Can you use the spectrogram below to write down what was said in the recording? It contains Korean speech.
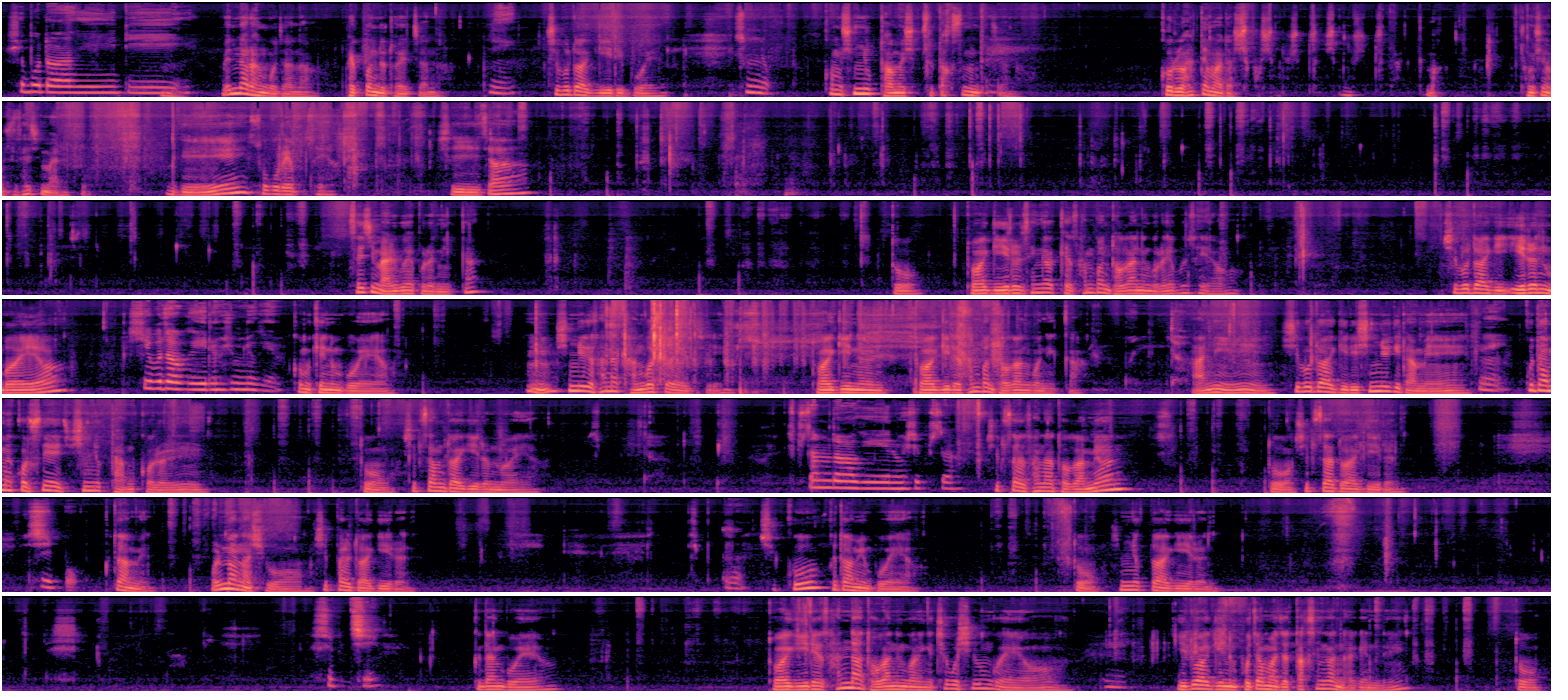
15 더하기 1이 맨날 한 거잖아. 100번도 더 했잖아. 네. 15 더하기 1이 뭐예요? 16. 그럼 16 다음에 17 딱 쓰면 되잖아. 그거를 할 때마다 15, 16, 17, 16, 17 이렇게 막 정신없이 세지 말고 여기 속으로 해보세요. 시작. 세지 말고 해보려니까 또 더하기 1을 생각해서 한 번 더 가는 걸로 해보세요. 15 더하기 1은 뭐예요? 15 더하기 1은 16이에요. 그럼 걔는 뭐예요? 응, 16에서 하나 간 거 써야지. 더하기는 더하기 1에서 한 번 더 간 거니까. 아니, 15 더하기 1이 16이라며. 네. 그 다음에 걸 써야지, 16 다음 거를. 또, 13 더하기 1은 뭐예요? 13 더하기 1은 14. 14에서 하나 더 가면, 또, 14 더하기 1은 15. 그 다음에 얼마나 쉬워? 18 더하기 1은 9. 19, 그 다음에 뭐예요? 또 16 더하기 1은 17. 그 다음 뭐예요? 더하기 1에서 하나 더 가는 거는 게 최고 쉬운 거예요. 네. 2 더하기 는 보자마자 딱 생각나겠네. 또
